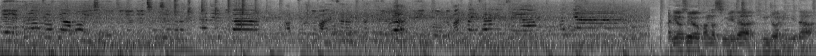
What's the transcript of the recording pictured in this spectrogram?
네, 크라우저 피아노 25주년을 진심으로 축하드립니다. 앞으로도 많은 사랑 부탁드리고요. 레인보우도 많이 많이 사랑해주세요. 안녕! 안녕하세요. 반갑습니다. 김조한입니다.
